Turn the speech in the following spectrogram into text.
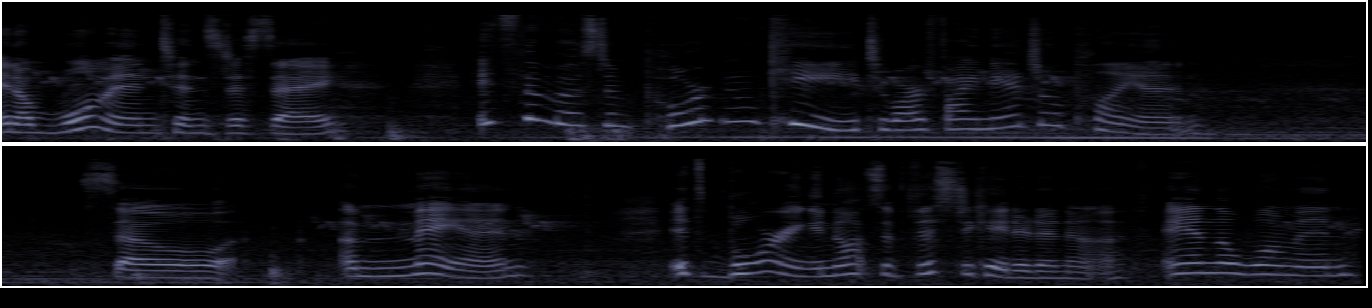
And a woman tends to say, it's the most important key to our financial plan. So, a man, it's boring and not sophisticated enough. And the woman,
